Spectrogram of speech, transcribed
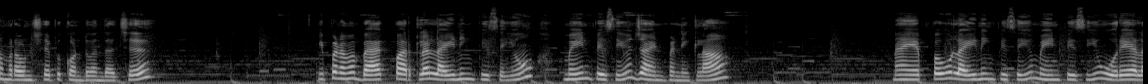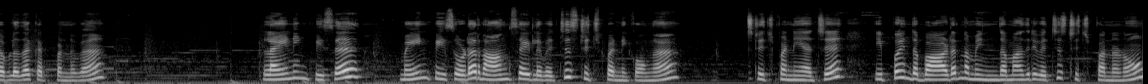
நம்ம ரவுண்ட் ஷேப்புக்கு கொண்டு வந்தாச்சு. இப்போ நம்ம பேக் பார்ட்டில் லைனிங் பீஸையும் மெயின் பீஸையும் ஜாயின் பண்ணிக்கலாம். நான் எப்போவும் லைனிங் பீஸையும் மெயின் பீஸையும் ஒரே அளவில் தான் கட் பண்ணுவேன். லைனிங் பீஸை மெயின் பீஸோட ராங் சைடில் வச்சு ஸ்டிச் பண்ணிக்கோங்க. ஸ்டிச் பண்ணியாச்சு. இப்போ இந்த பார்டர் நம்ம இந்த மாதிரி வச்சு ஸ்டிச் பண்ணணும்.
